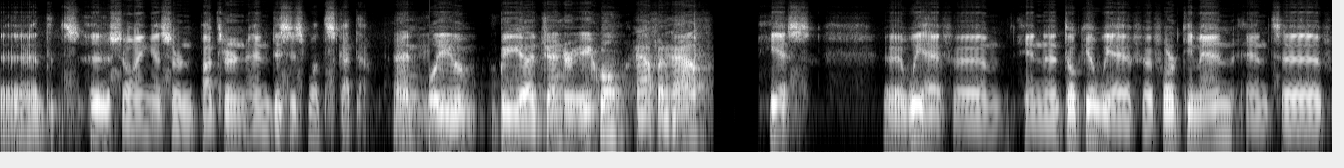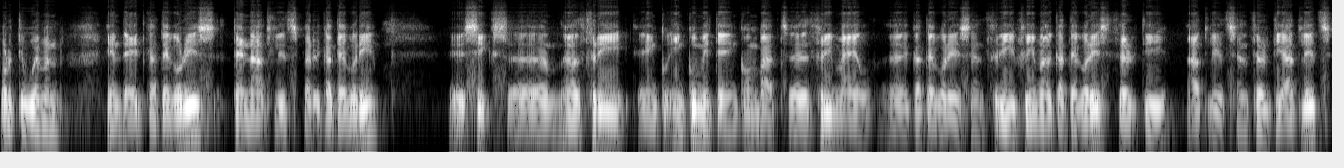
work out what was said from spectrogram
uh, showing a certain pattern, and this is what kata. And will you be gender equal, half and half? Yes. Uh, we have um, in uh, Tokyo we have uh, 40 men and 40 women in eight categories, 10 athletes per category. Uh, six, uh, uh, three in, in kumite, in combat, three male categories and three female categories, 30 athletes and 30 athletes.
